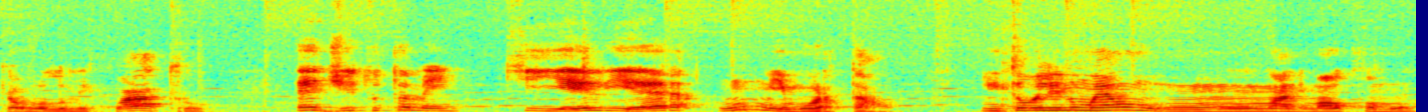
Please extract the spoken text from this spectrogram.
que é o volume 4, é dito também que ele era um imortal. Então ele não é um, um animal comum.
